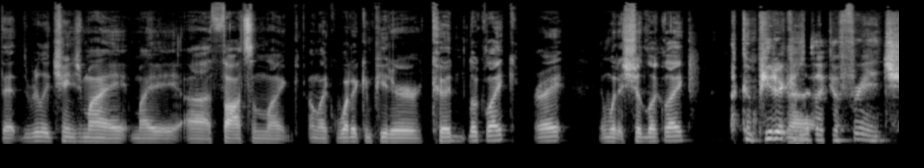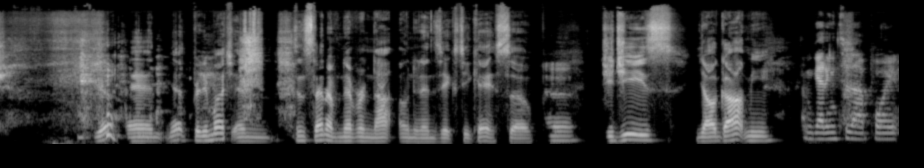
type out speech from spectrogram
that really changed my my uh, thoughts on like on like what a computer could look like, right, and what it should look like. A computer can Uh, look like a fridge. Yeah, and yeah, pretty much. And since then, I've never not owned an NZXT case. So Uh, GG's, y'all got me. I'm getting to that point.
